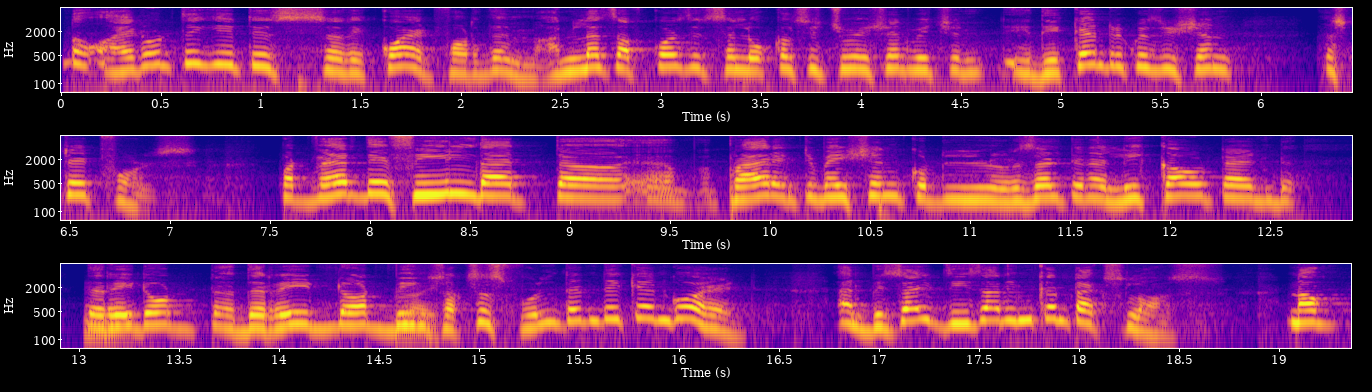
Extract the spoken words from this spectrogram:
No, I don't think it is required for them, unless, of course, it's a local situation which in, they can requisition the state force. But where they feel that uh, prior intimation could result in a leak out and the hmm. raid not, uh, the raid not being right. successful, then they can go ahead. And besides, these are income tax laws. Now,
